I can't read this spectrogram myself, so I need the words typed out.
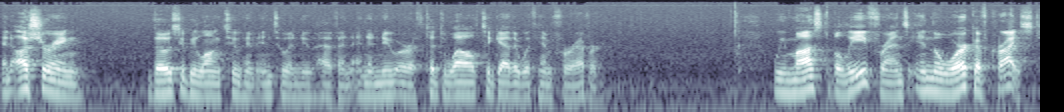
and ushering those who belong to him into a new heaven and a new earth to dwell together with him forever. We must believe, friends, in the work of Christ,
